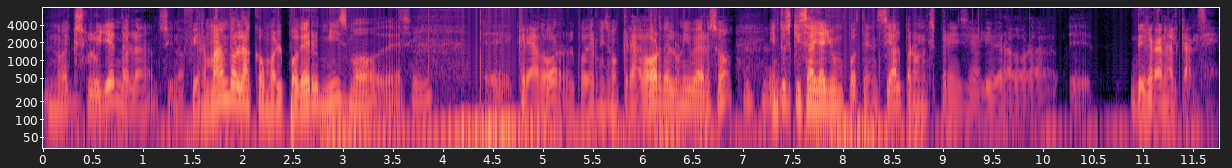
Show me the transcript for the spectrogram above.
No excluyéndola, sino afirmándola como el poder mismo de, eh, creador, el poder mismo creador del universo, entonces quizá hay un potencial para una experiencia liberadora eh, de gran alcance.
